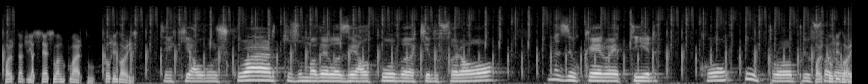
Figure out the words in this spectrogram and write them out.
Porta de acesso ao quarto. Corredores. Tem aqui alguns quartos, uma delas é a alcova aqui do farol, mas eu quero é ter com o próprio Porta farol.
